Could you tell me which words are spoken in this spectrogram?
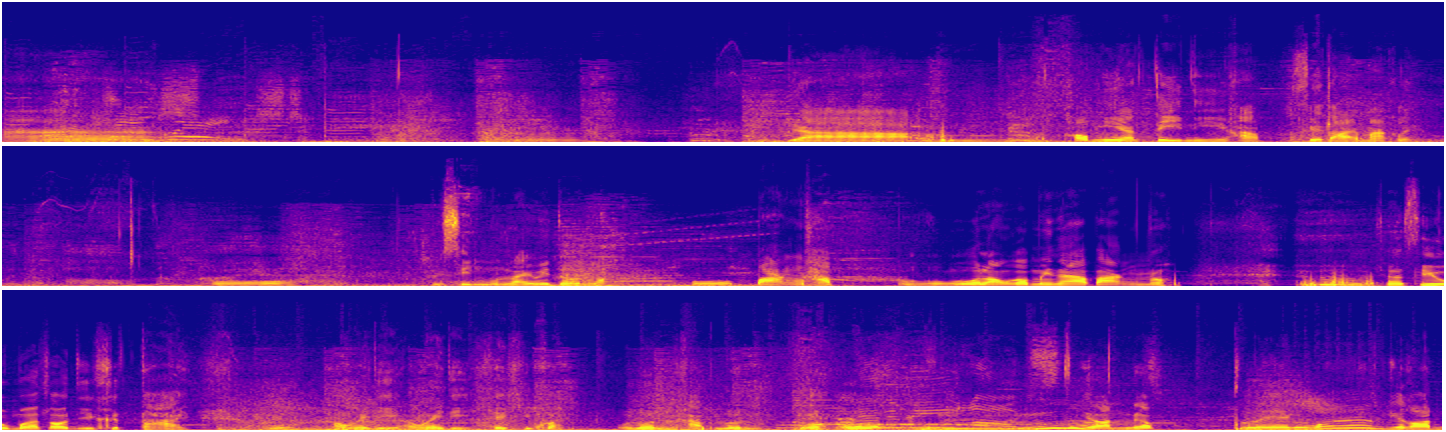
อ่า ย่าอื้อหือเขามีอันตีหนีครับ เสียดายมากเลยโหซิซินมุนไรไม่โดนหรอก โอ้บังครับ โอ้โหเราก็ไม่น่าบังเนาะ ถ้าซิลมาตอนนี้คือตาย โอ้เอาไงดี เอาไงดีเคลียร์คลิปก่อน โอ้ลนครับลนลนโอ้อื้อหือยอนแบบแรงมากยอน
